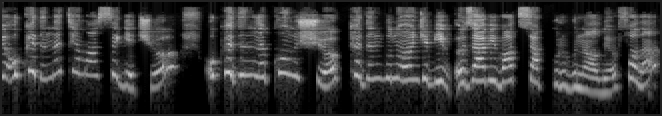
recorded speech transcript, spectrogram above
ve o kadınla temasa geçiyor. O kadınla konuşuyor. Kadın bunu önce bir özel bir WhatsApp grubuna alıyor falan.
